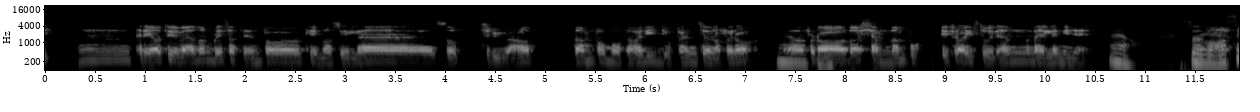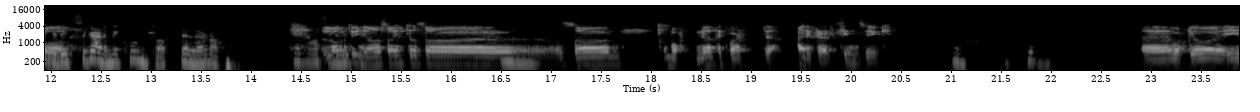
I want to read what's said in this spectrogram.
1923, når han blir satt inn på krimaasylet, så tror jeg at de på en måte har ridd opp en sørafor òg. Ja, For da, da kommer de bort fra historien mer eller mindre. Ja. Så det var sikkert ikke så gærent med kontakt heller, da. Langt unna, sant. Og så, og så ble han jo etter hvert erklært sinnssyk. Ja, akkurat. Eh, ble jo I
